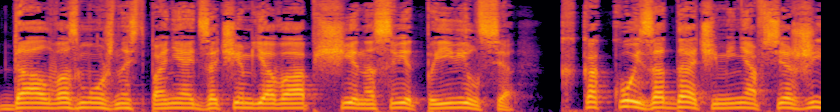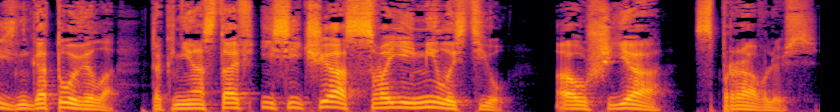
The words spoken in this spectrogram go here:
дал возможность понять, зачем я вообще на свет появился, к какой задаче меня вся жизнь готовила. Так не оставь и сейчас своей милостью а уж я справлюсь.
